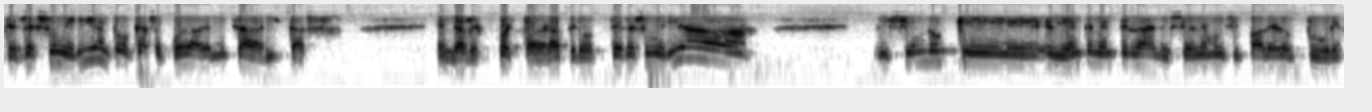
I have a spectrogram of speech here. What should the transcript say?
te resumiría, en todo caso puede haber muchas aristas en la respuesta, ¿verdad? Pero te resumiría diciendo que evidentemente las elecciones municipales de octubre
